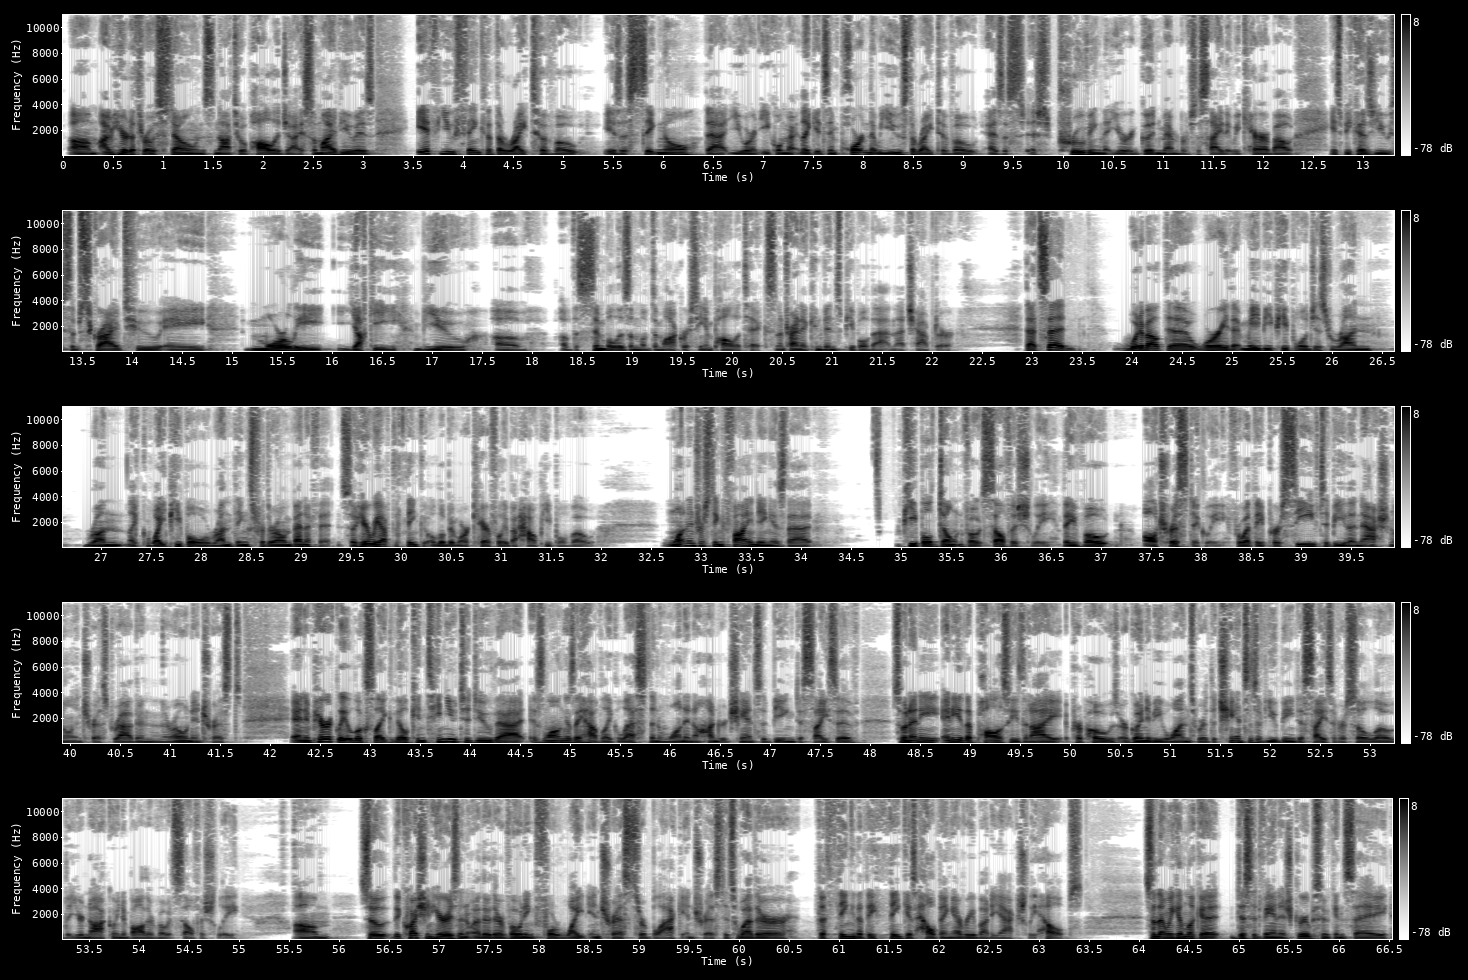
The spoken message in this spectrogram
um, I'm here to throw stones, not to apologize. So my view is if you think that the right to vote is a signal that you are an equal, me- like it's important that we use the right to vote as, a, as proving that you're a good member of society that we care about, it's because you subscribe to a morally yucky view of of the symbolism of democracy and politics. And I'm trying to convince people of that in that chapter. That said, what about the worry that maybe people just run run like white people will run things for their own benefit? So here we have to think a little bit more carefully about how people vote. One interesting finding is that people don't vote selfishly. They vote altruistically for what they perceive to be the national interest rather than their own interests. And empirically, it looks like they'll continue to do that as long as they have like less than one in a hundred chance of being decisive. So in any, any of the policies that I propose are going to be ones where the chances of you being decisive are so low that you're not going to bother vote selfishly. Um, so the question here isn't whether they're voting for white interests or black interests. It's whether the thing that they think is helping everybody actually helps. So then we can look at disadvantaged groups and we can say,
